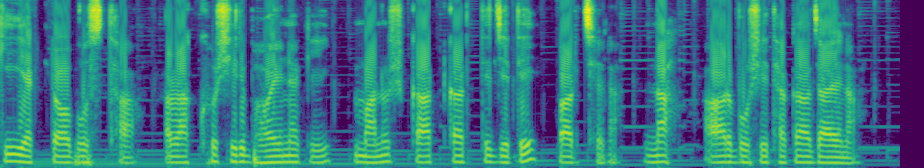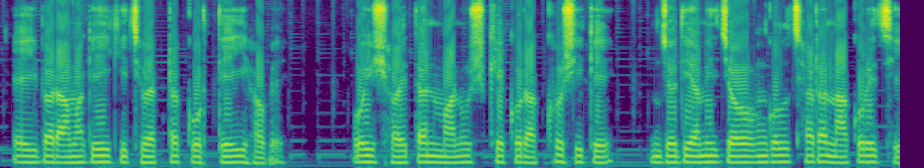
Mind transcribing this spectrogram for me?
কি একটা অবস্থা। রাক্ষসীর ভয় নাকি মানুষ কাঠ কাটতে যেতে পারছে না। না, আর বসে থাকা যায় না। এইবার আমাকেই কিছু একটা করতেই হবে। ওই শয়তান মানুষ খেকো রাক্ষসীকে যদি আমি জঙ্গল ছাড়া না করেছি,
